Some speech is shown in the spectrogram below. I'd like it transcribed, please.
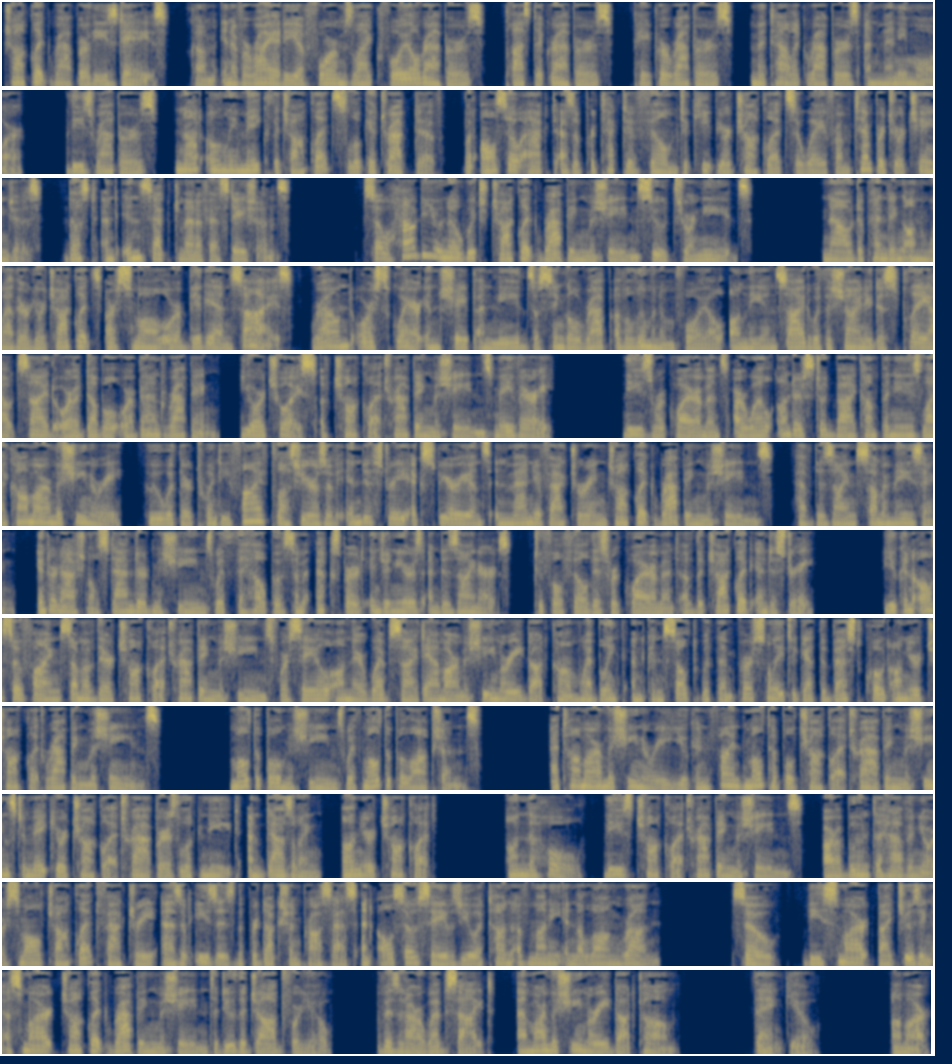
Chocolate wrapper these days come in a variety of forms like foil wrappers, plastic wrappers, paper wrappers, metallic wrappers, and many more. These wrappers not only make the chocolates look attractive, but also act as a protective film to keep your chocolates away from temperature changes, dust, and insect manifestations. So, how do you know which chocolate wrapping machine suits your needs? Now, depending on whether your chocolates are small or big in size, round or square in shape, and needs a single wrap of aluminum foil on the inside with a shiny display outside, or a double or band wrapping, your choice of chocolate wrapping machines may vary. These requirements are well understood by companies like Amar Machinery, who, with their 25 plus years of industry experience in manufacturing chocolate wrapping machines, have designed some amazing, international standard machines with the help of some expert engineers and designers, to fulfill this requirement of the chocolate industry. You can also find some of their chocolate wrapping machines for sale on their website amarmachinery.com web link and consult with them personally to get the best quote on your chocolate wrapping machines. Multiple machines with multiple options. At Amar Machinery you can find multiple chocolate wrapping machines to make your chocolate wrappers look neat and dazzling on your chocolate. On the whole, these chocolate wrapping machines are a boon to have in your small chocolate factory as it eases the production process and also saves you a ton of money in the long run. So, be smart by choosing a smart chocolate wrapping machine to do the job for you. Visit our website, amarmachinery.com. Thank you. Amar.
